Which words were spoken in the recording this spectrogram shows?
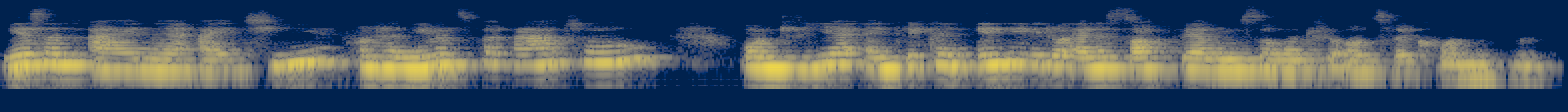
Wir sind eine IT-Unternehmensberatung und wir entwickeln individuelle Softwarelösungen für unsere Kunden.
